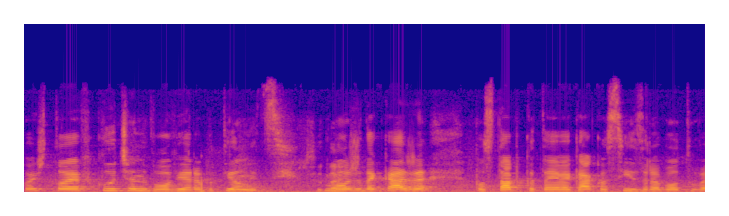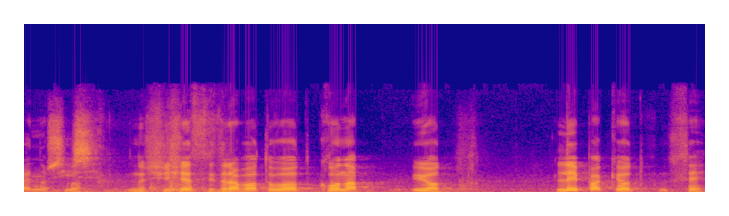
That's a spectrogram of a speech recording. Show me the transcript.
кој што е вклучен во овие работилници. Може да каже постапката еве како се изработува едно шише. На шише се изработува од конап и од лепак и од се.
